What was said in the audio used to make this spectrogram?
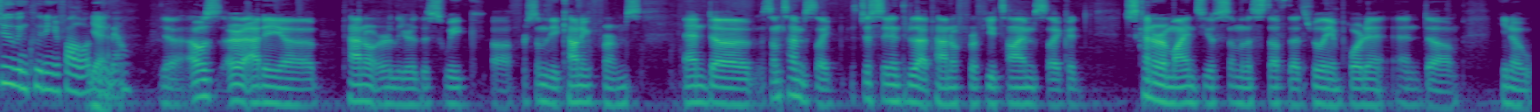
to include in your follow-up Yeah. email. Yeah, I was uh, at a uh, panel earlier this week uh, for some of the accounting firms, and uh, sometimes like just sitting through that panel for a few times, like it just kind of reminds you of some of the stuff that's really important, and um, you know,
